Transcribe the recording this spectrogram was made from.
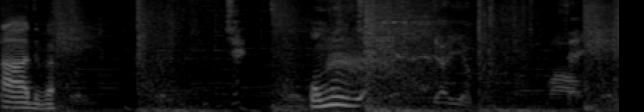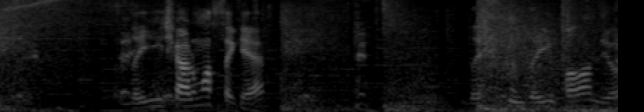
Hadi be. Omuz Dayıyı çağırmazsak eğer. Dayı, dayı falan diyor.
